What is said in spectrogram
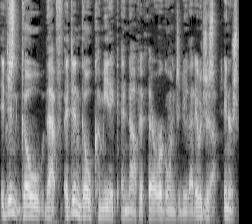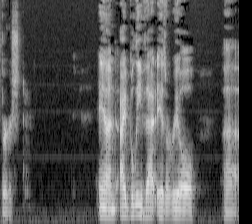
it didn't go that it didn't go comedic enough. If they were going to do that, it was just interspersed, and I believe that is a real. Uh,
